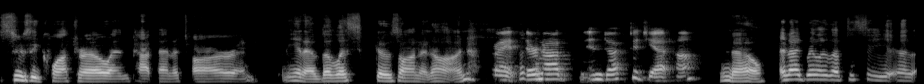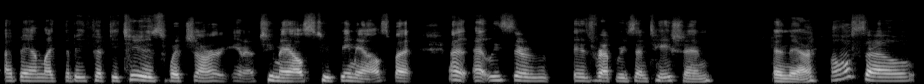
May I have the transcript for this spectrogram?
Suzi Quatro and Pat Benatar, and you know the list goes on and on. Right, they're not inducted yet, huh? No, and I'd really love to see a, a, band like the B52s, which are you know two males, two females, but at, at least there is representation in there. Also,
